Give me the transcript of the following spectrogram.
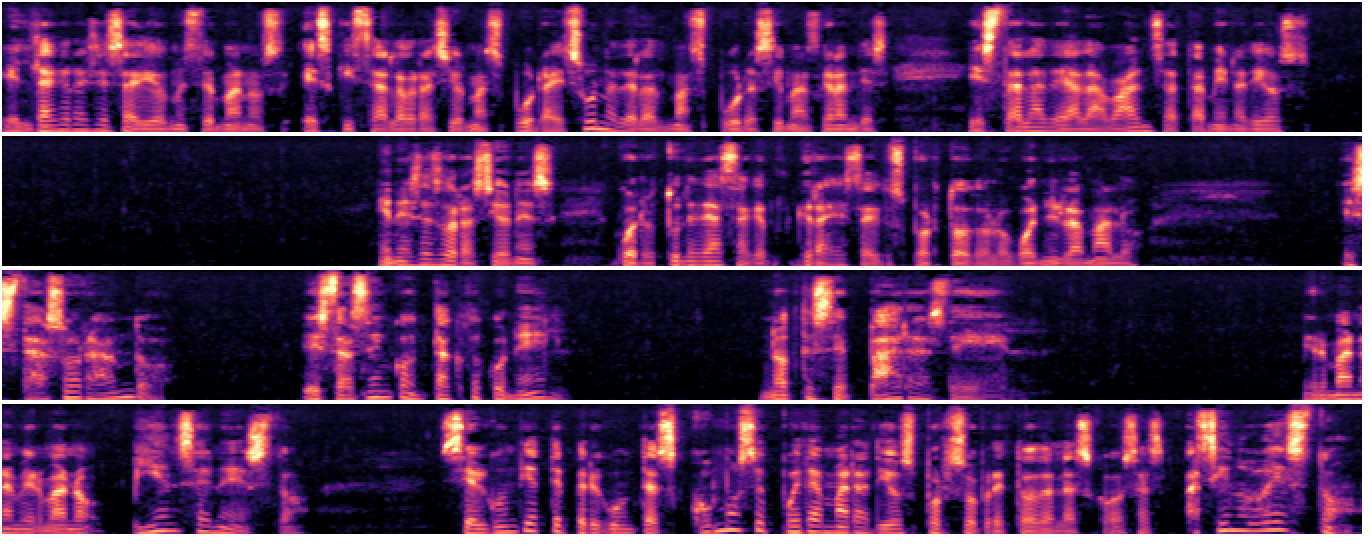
El dar gracias a Dios, mis hermanos, es quizá la oración más pura, es una de las más puras y más grandes. Está la de alabanza también a Dios. En esas oraciones, cuando tú le das gracias a Dios por todo, lo bueno y lo malo, estás orando, estás en contacto con Él, no te separas de Él. Mi hermana, mi hermano, piensa en esto. Si algún día te preguntas cómo se puede amar a Dios por sobre todas las cosas, haciendo esto,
